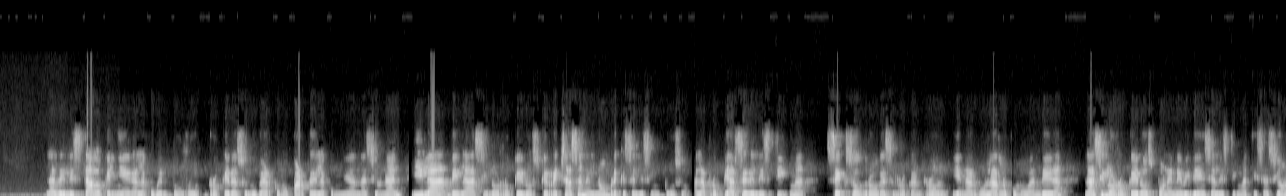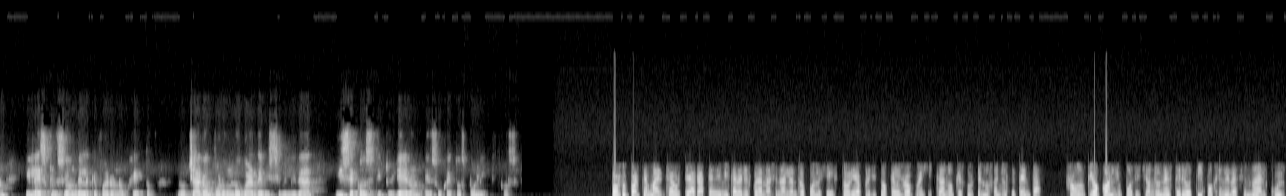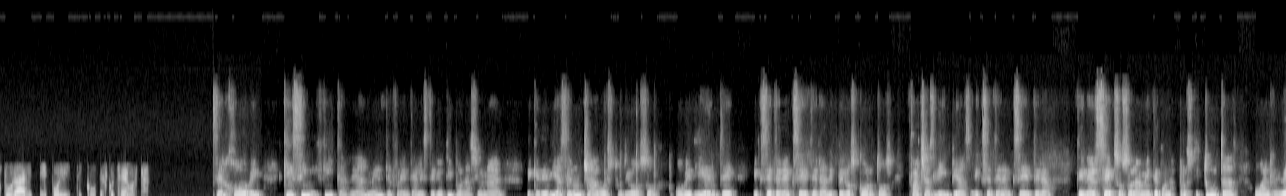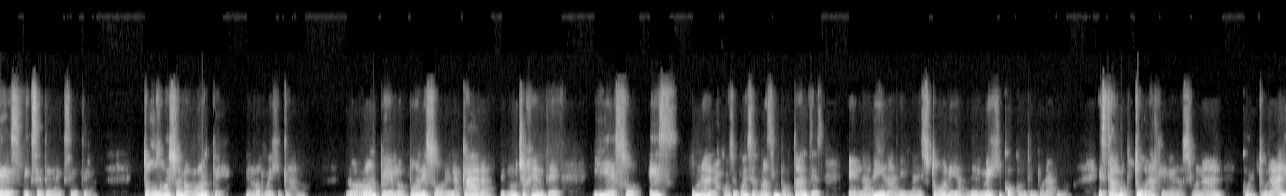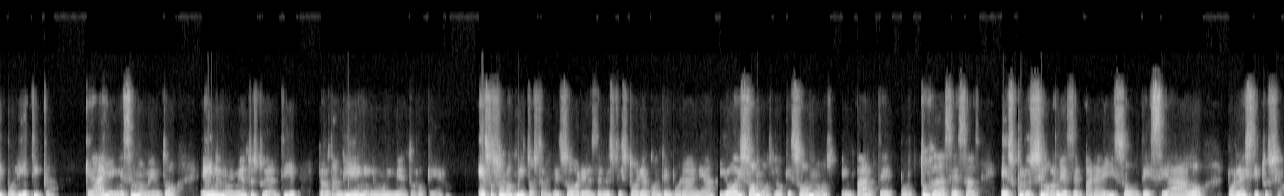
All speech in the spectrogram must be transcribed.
la del Estado que niega a la juventud rockera su lugar como parte de la comunidad nacional y la de las y los rockeros que rechazan el nombre que se les impuso al apropiarse del estigma sexo, drogas y rock and roll y enarbolarlo como bandera, las y los rockeros ponen en evidencia la estigmatización y la exclusión de la que fueron objeto. Lucharon por un lugar de visibilidad y se constituyeron en sujetos políticos. Por su parte, Maritza Urteaga, académica de la Escuela Nacional de Antropología e Historia, precisó que el rock mexicano que surge en los años 70 rompió con la imposición de un estereotipo generacional, cultural y político. Escuchémosla. Ser joven, ¿qué significa realmente frente al estereotipo nacional de que debía ser un chavo estudioso, obediente, etcétera, etcétera, de pelos cortos, fachas limpias, etcétera, etcétera, tener sexo solamente con las prostitutas o al revés, etcétera, etcétera. Todo eso lo rompe el rock mexicano. Lo rompe, lo pone sobre la cara de mucha gente y eso es una de las consecuencias más importantes en la vida, en la historia del México contemporáneo. Esta ruptura generacional, cultural y política que hay en ese momento en el movimiento estudiantil, pero también en el movimiento rockero. Esos son los mitos transgresores de nuestra historia contemporánea y hoy somos lo que somos en parte por todas esas exclusiones del paraíso deseado por la institución.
